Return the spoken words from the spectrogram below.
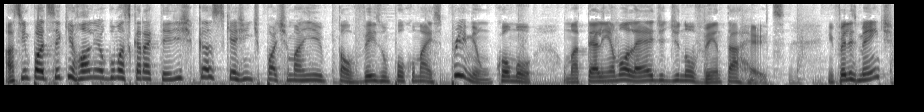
Assim pode ser que rolem algumas características que a gente pode chamar aí talvez um pouco mais premium, como uma tela em AMOLED de 90 Hz. Infelizmente,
